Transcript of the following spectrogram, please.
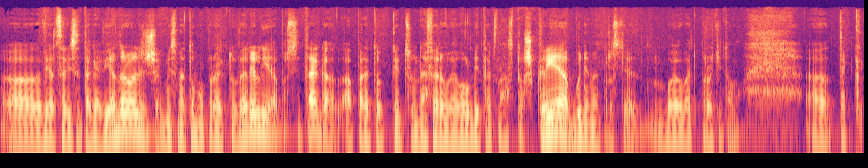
Uh, viacerí sa tak aj vyjadrovali, že však my sme tomu projektu verili a proste tak. A, preto, keď sú neferové voľby, tak nás to škrie a budeme proste bojovať proti tomu. Eh, tak,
